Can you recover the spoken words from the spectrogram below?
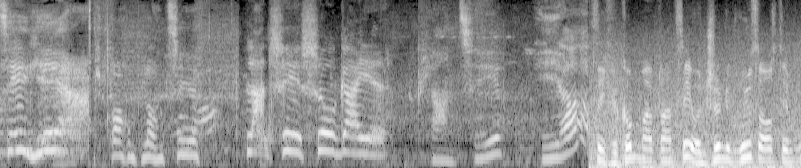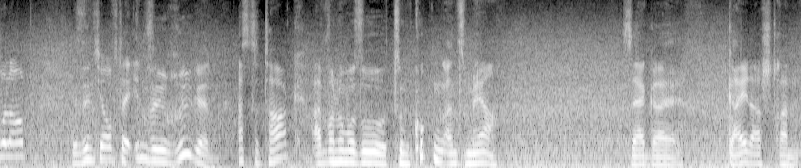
C, yeah. Ich brauche einen Plan C. Plan C ist so geil. Plan C? Ja. Herzlich willkommen bei Plan C und schöne Grüße aus dem Urlaub. Wir sind hier auf der Insel Rügen. Erster Tag, einfach nur mal so zum Gucken ans Meer. Sehr geil. Geiler Strand.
